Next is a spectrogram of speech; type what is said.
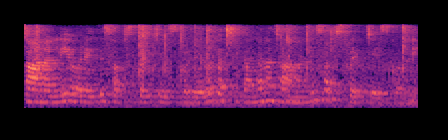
ఛానల్ని ఎవరైతే సబ్స్క్రైబ్ చేసుకోలేదో ఖచ్చితంగా నా ఛానల్ని సబ్స్క్రైబ్ చేసుకోండి.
